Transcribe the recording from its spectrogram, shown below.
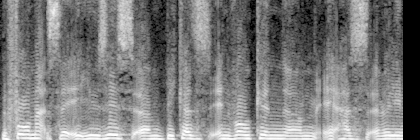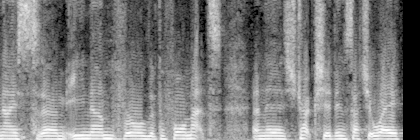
the formats that it uses, um, because in Vulkan um, it has a really nice um, enum for all of the formats, and they're structured in such a way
